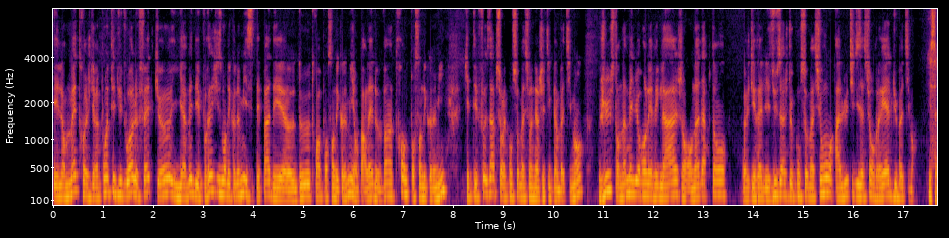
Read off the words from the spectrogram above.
et leur mettre, je dirais, pointer du doigt le fait qu'il y avait des vrais gisements d'économie. C'était pas des 2-3% euh, d'économie. On parlait de 20-30% d'économie qui étaient faisables sur la consommation énergétique d'un bâtiment, juste en améliorant les réglages, en adaptant je dirais, les usages de consommation à l'utilisation réelle du bâtiment. Et ça,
